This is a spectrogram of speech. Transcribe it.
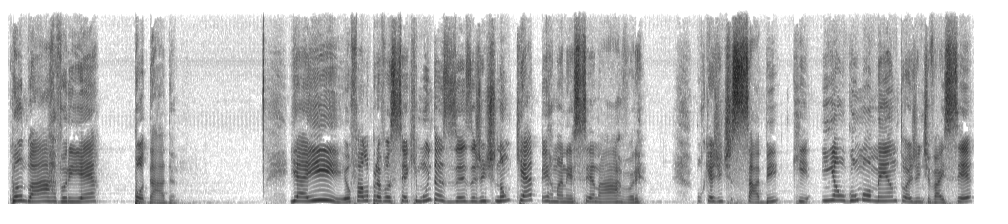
quando a árvore é podada. E aí, eu falo para você que muitas vezes a gente não quer permanecer na árvore, porque a gente sabe que em algum momento a gente vai ser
